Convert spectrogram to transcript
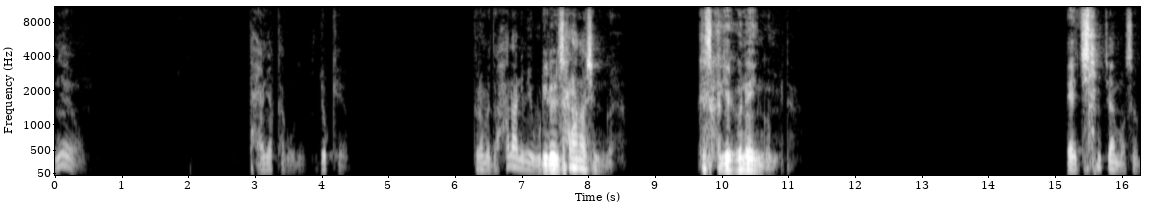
아니에요. 다 연약하고 우리는 부족해요. 그럼에도 하나님이 우리를 사랑하시는 거예요. 그래서 그게 은혜인 겁니다. 내 진짜 모습,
